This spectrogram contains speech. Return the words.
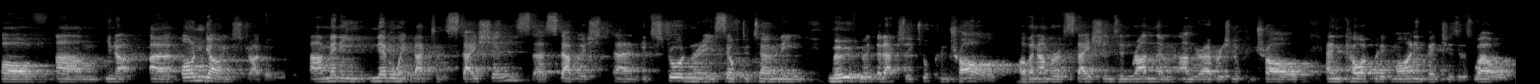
of, um, you know, uh, ongoing struggle uh, many never went back to the stations, established an extraordinary self determining movement that actually took control of a number of stations and run them under Aboriginal control and cooperative mining ventures as well,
